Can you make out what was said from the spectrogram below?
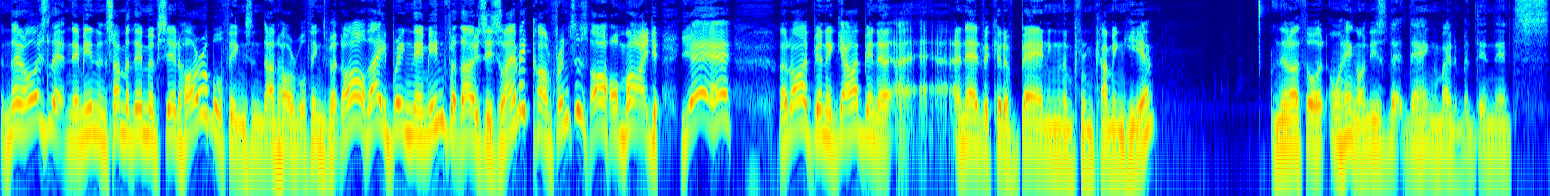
And they're always letting them in, and some of them have said horrible things and done horrible things. But oh, they bring them in for those Islamic conferences. Oh my, yeah. And I've been a, I've been a, a, an advocate of banning them from coming here. And then I thought, oh, hang on, is that hang on, but then that's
